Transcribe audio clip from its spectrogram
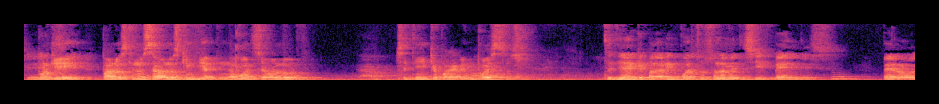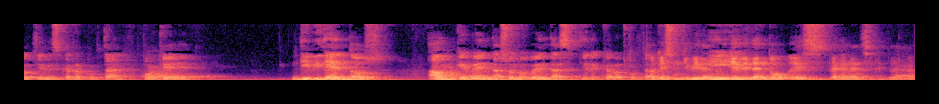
sí, Porque para los que no saben, los que invierten en la bolsa de valor, se tienen que pagar impuestos. Se tienen que pagar impuestos solamente si vendes, pero tienes que reportar. Porque dividendos aunque vendas o no vendas, se tiene que reportar. Porque es un dividendo. un dividendo es la ganancia que te da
